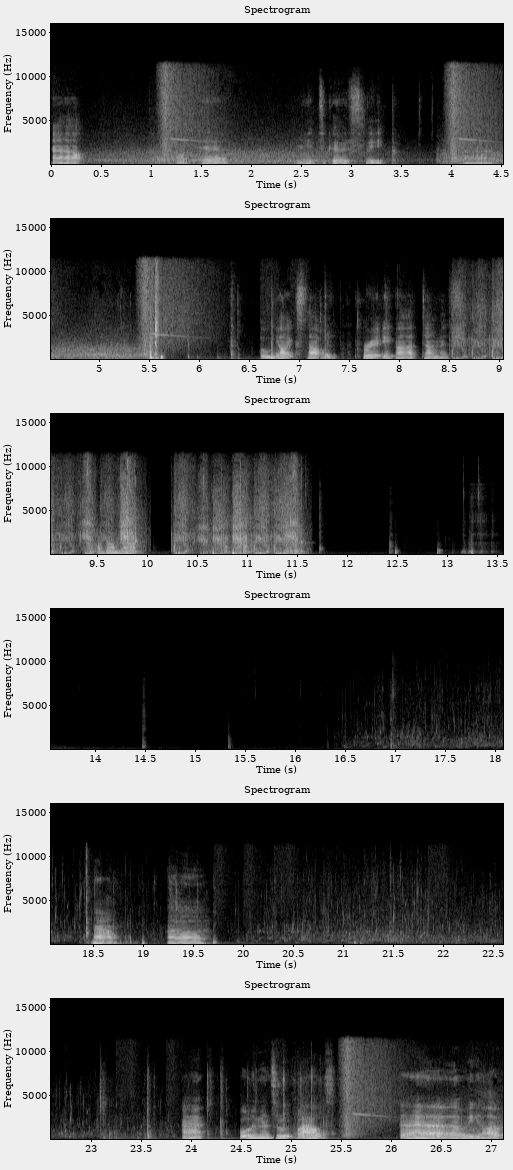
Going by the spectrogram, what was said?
Now, up here, I need to go sleep. Uh, oh yikes, that was pretty bad damage. I've done that. Now, uh... Ah, falling into the clouds. There we go.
